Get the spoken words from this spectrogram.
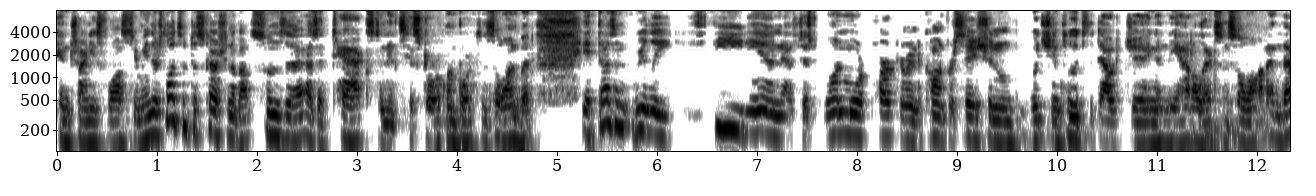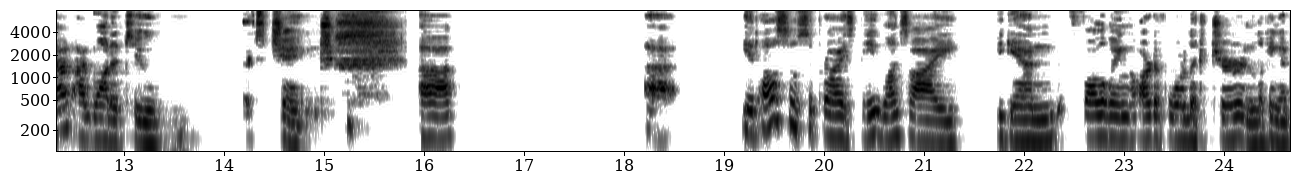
in Chinese philosophy. I mean, there's lots of discussion about Sun Tzu as a text and its historical importance and so on, but it doesn't really feed in as just one more partner in a conversation, which includes the Tao Te Ching and the Analects and so on. And that I wanted to, to change. Uh, uh, it also surprised me once I began following art of war literature and looking at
